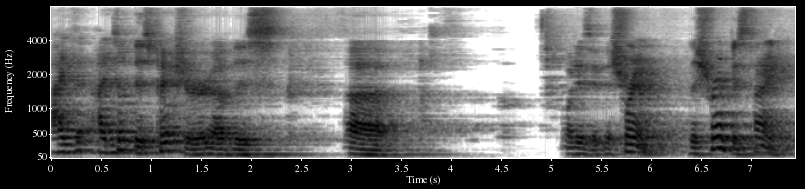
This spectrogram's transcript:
I, th- I took this picture of this, uh, what is it, the shrimp. The shrimp is tiny.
